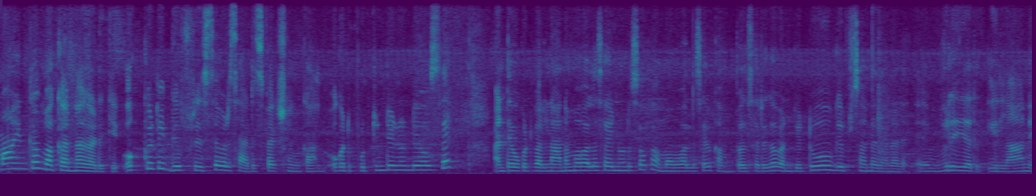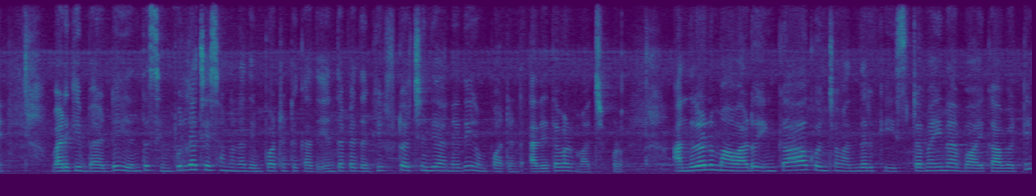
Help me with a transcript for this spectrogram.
మా ఇంట్లో మా కన్నగాడికి ఒక్కటి గిఫ్ట్ ఇస్తే వాడు సాటిస్ఫాక్షన్ కాదు. ఒకటి పుట్టింటి నుండి వస్తే అంటే ఒకటి వాళ్ళ నాన్నమ్మ వాళ్ళ సైడ్ నుండి వస్తే ఒక అమ్మ వాళ్ళ సైడ్ కంపల్సరీగా వాడికి టూ గిఫ్ట్స్ అనేది అన్నాడు ఎవ్రీ ఇయర్ ఇలానే. వాడికి బర్త్డే ఎంత సింపుల్గా చేసామన్నది ఇంపార్టెంట్ కాదు. ఎంత పెద్ద గిఫ్ట్ వచ్చింది అనేది ఇంపార్టెంట్ అదైతే వాడు మర్చిపోవడం అందులోనూ మా వాడు ఇంకా కొంచెం అందరికీ ఇష్టమైన బాయ్ కాబట్టి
